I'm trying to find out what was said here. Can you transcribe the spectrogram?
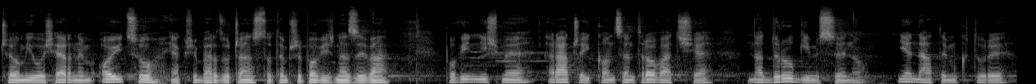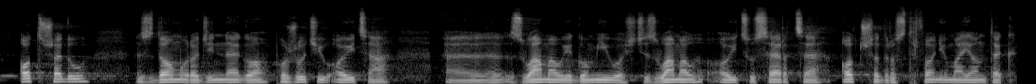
czy o miłosiernym ojcu, jak się bardzo często tę przypowieść nazywa, powinniśmy raczej koncentrować się na drugim synu, nie na tym, który odszedł z domu rodzinnego, porzucił ojca, e, złamał jego miłość, złamał ojcu serce, odszedł, roztrwonił majątek.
